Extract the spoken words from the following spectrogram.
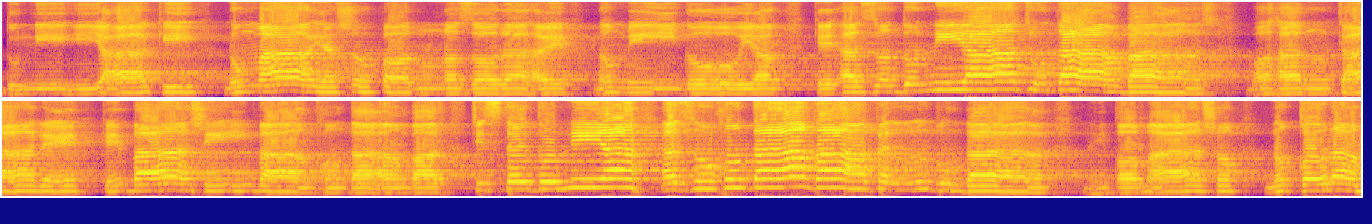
দুনিয়া কি নুমায়শ পর নজর হয়? নমি গোয়াম, কে আজ দুনিয়া চুদাবাস বহার কারে কে বাসি বা খোদাবার চিস্তে দুনিয়া আজ খোদা গাফেল বুদার নিকমাশক নকরাহ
